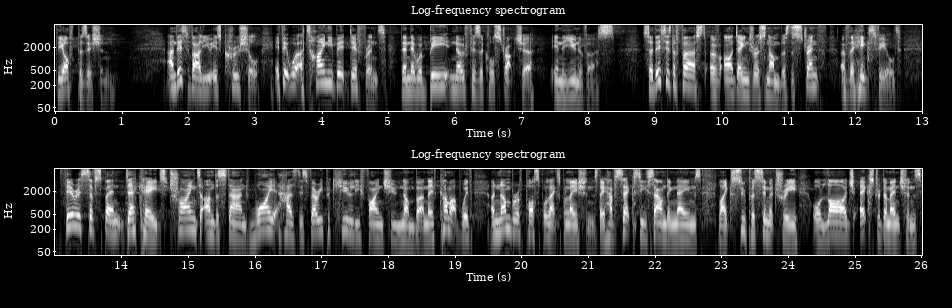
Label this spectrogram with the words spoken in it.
the off position. And this value is crucial. If it were a tiny bit different, then there would be no physical structure in the universe. So, this is the first of our dangerous numbers the strength of the Higgs field. Theorists have spent decades trying to understand why it has this very peculiarly fine tuned number, and they've come up with a number of possible explanations. They have sexy sounding names like supersymmetry or large extra dimensions.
